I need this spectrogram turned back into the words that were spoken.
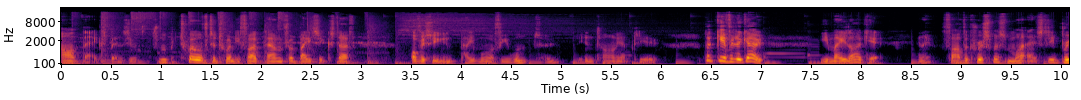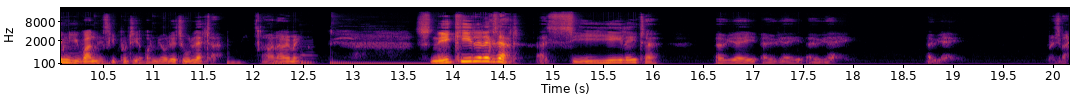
aren't that expensive. From 12 to 25 pound for basic stuff. Obviously, you can pay more if you want to. Entirely up to you. But give it a go. You may like it. You know, Father Christmas might actually bring you one if you put it on your little letter. I know what I mean. Sneaky little exat. I see ye later. Oh yay, oh yay, oh yay. Oh yay. Bye.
